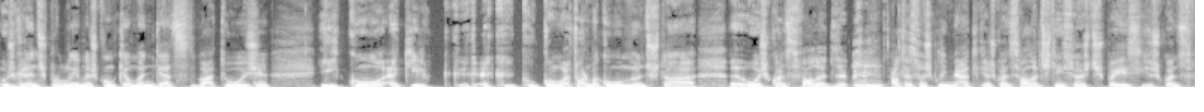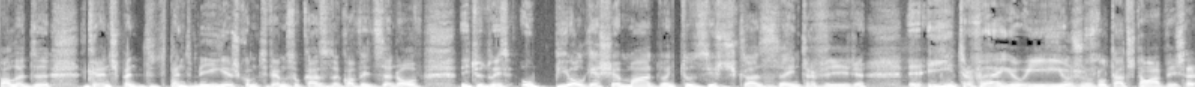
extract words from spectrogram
os grandes problemas com que a humanidade se debate hoje e com aquilo com a forma como o mundo está. Eh, hoje, quando se fala de alterações climáticas, quando se fala de extinções de espécies, quando se fala de grandes de pandemias, como tivemos o caso da Covid-19 e tudo isso, o biólogo é chamado em todos estes casos a intervir. Eh, e interveio e os resultados estão à vista.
